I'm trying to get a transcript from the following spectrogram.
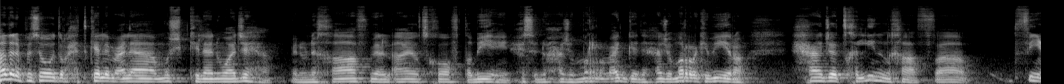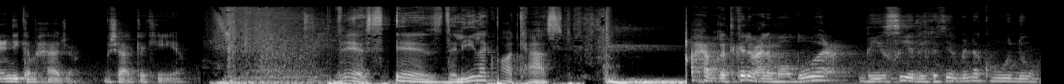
هذا ال episode راح أتكلم على مشكلة نواجهها إنه نخاف من ال IELTS خوف طبيعي نحس إنه حاجة مرة معقدة حاجة مرة كبيرة حاجة تخلينا نخاف ففي عندي كم حاجة بشاركك هي. This is دليلك بودكاست أبغى أتكلم على موضوع بيصير لكثير منكم هو انه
